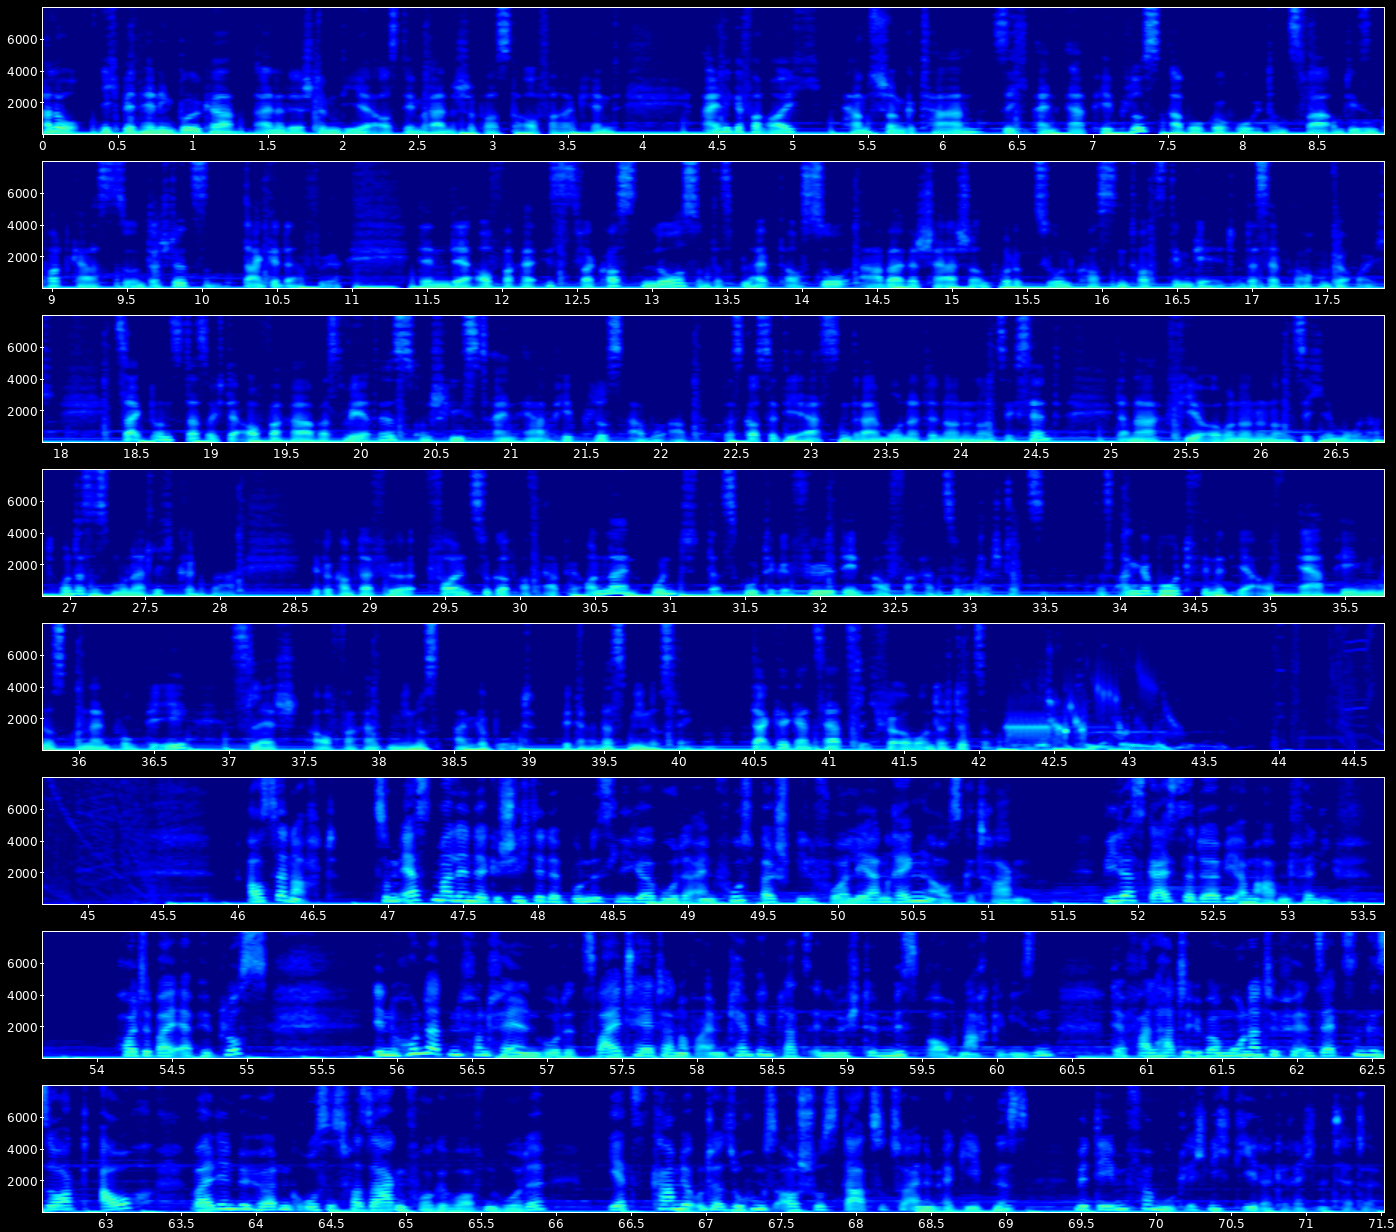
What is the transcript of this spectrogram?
Hallo, ich bin Henning Bulka, einer der Stimmen, die ihr aus dem Rheinische Post Aufwacher kennt. Einige von euch haben es schon getan, sich ein RP Plus Abo geholt und zwar um diesen Podcast zu unterstützen. Danke dafür. Denn der Aufwacher ist zwar kostenlos und das bleibt auch so, aber Recherche und Produktion kosten trotzdem Geld und deshalb brauchen wir euch. Zeigt uns, dass euch der Aufwacher was wert ist und schließt ein RP Plus Abo ab. Das kostet die ersten drei Monate 99 Cent, danach 4,99 Euro im Monat und das ist monatlich kündbar. Ihr bekommt dafür vollen Zugriff auf RP Online und das gute Gefühl, den Aufwacher zu unterstützen. Das Angebot findet ihr auf rp-online.de slash Aufwacher-Angebot. Bitte an das Minus denken. Danke ganz herzlich für eure Unterstützung. Aus der Nacht. Zum ersten Mal in der Geschichte der Bundesliga wurde ein Fußballspiel vor leeren Rängen ausgetragen. Wie das Geisterderby am Abend verlief. Heute bei RP Plus. In Hunderten von Fällen wurde zwei Tätern auf einem Campingplatz in Lüchte Missbrauch nachgewiesen. Der Fall hatte über Monate für Entsetzen gesorgt, auch weil den Behörden großes Versagen vorgeworfen wurde. Jetzt kam der Untersuchungsausschuss dazu zu einem Ergebnis, mit dem vermutlich nicht jeder gerechnet hätte.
